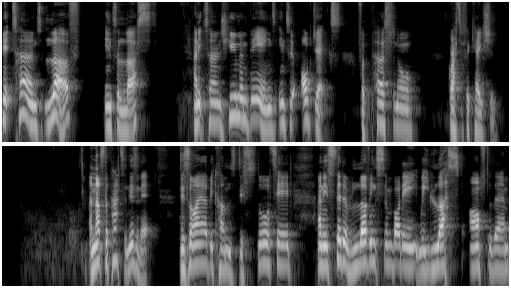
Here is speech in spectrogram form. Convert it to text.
it turns love into lust and it turns human beings into objects for personal gratification. And that's the pattern, isn't it? Desire becomes distorted, and instead of loving somebody, we lust after them.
